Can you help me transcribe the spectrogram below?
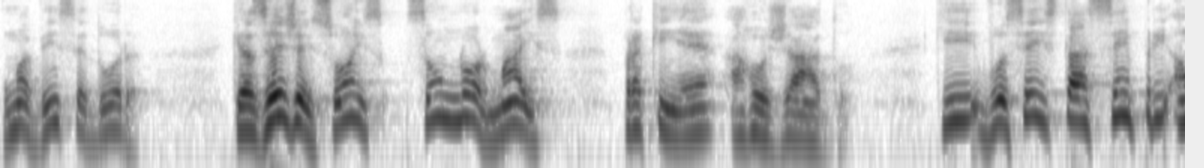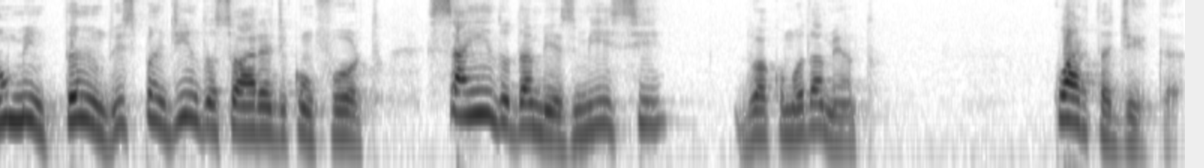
uma vencedora. Que as rejeições são normais para quem é arrojado. Que você está sempre aumentando, expandindo a sua área de conforto, saindo da mesmice, do acomodamento. Quarta dica:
